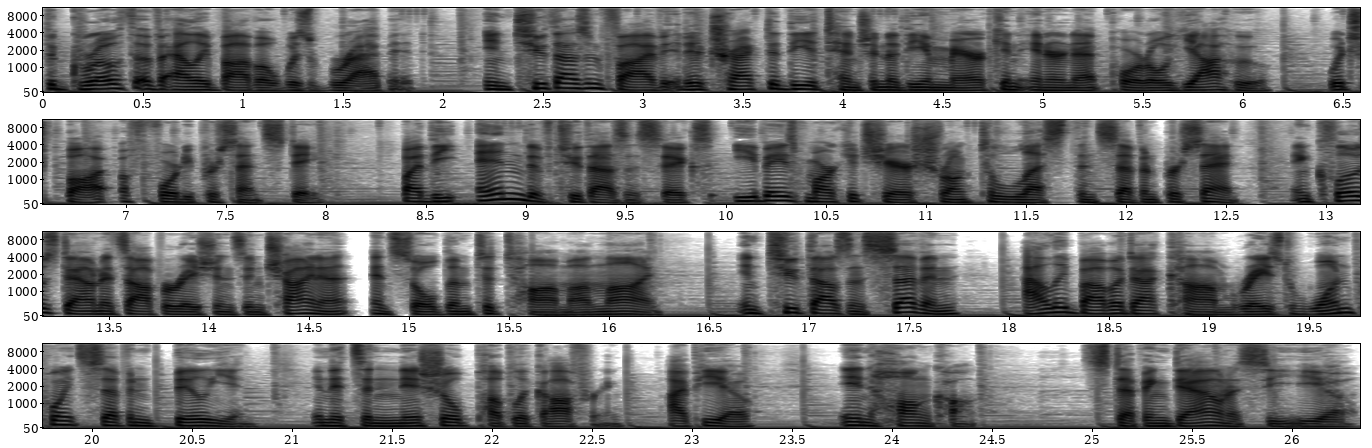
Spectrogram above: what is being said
The growth of Alibaba was rapid. In 2005, it attracted the attention of the American internet portal Yahoo, which bought a 40% stake. By the end of 2006, eBay's market share shrunk to less than 7% and closed down its operations in China and sold them to Tom Online. In 2007, Alibaba.com raised 1.7 billion in its initial public offering, IPO, in Hong Kong, stepping down as CEO.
